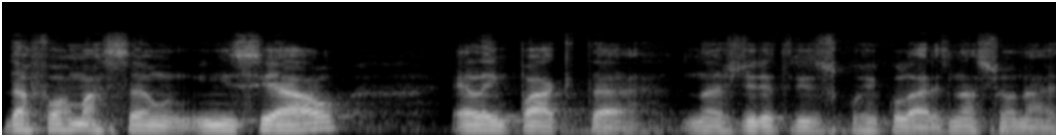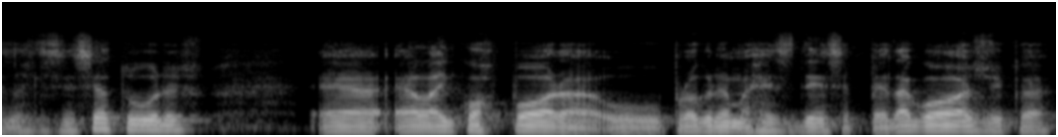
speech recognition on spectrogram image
Da formação inicial, ela impacta nas diretrizes curriculares nacionais das licenciaturas, é, ela incorpora o programa Residência Pedagógica,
